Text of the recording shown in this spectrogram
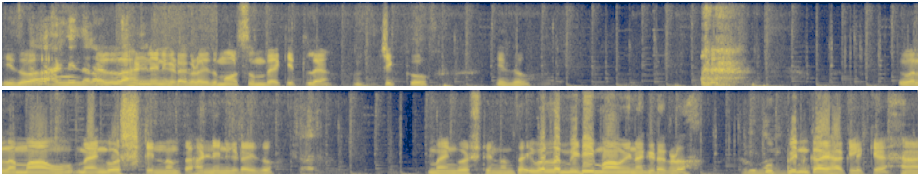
ಇದು ಎಲ್ಲ ಹಣ್ಣಿನ ಗಿಡಗಳು. ಇದು ಮೋಸುಂಬೆ ಕಿತ್ಲೆ ಚಿಕ್ಕು ಇದು. ಇವೆಲ್ಲ ಮಾವು ಮ್ಯಾಂಗೋಸ್ಟಿನ್ ಅಂತ ಹಣ್ಣಿನ ಗಿಡ ಇದು. ಮ್ಯಾಂಗೋಸ್ಟಿನ್ ಅಂತ. ಇವೆಲ್ಲ ಮಿಡಿ ಮಾವಿನ ಗಿಡಗಳು. ಉಪ್ಪಿನಕಾಯಿ ಹಾಕಲಿಕ್ಕೆ. ಹಾಂ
